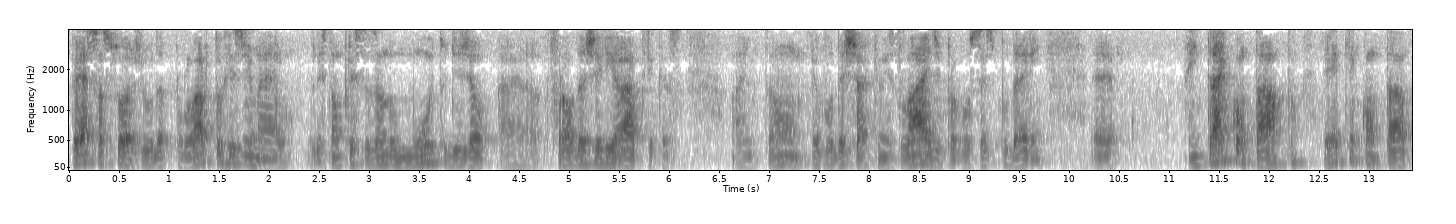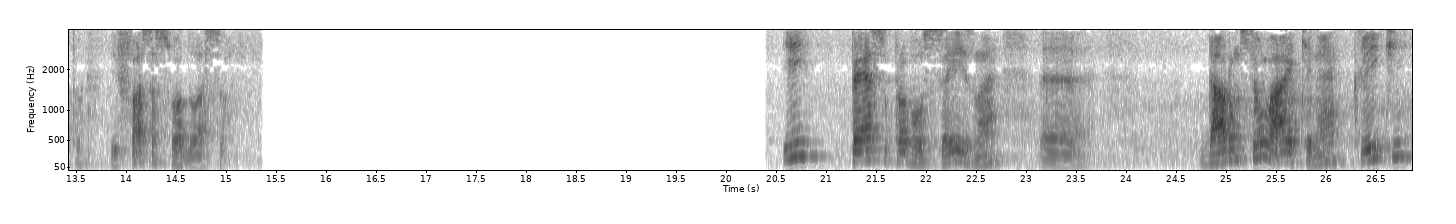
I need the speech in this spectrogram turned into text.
peço a sua ajuda para o Lar Torres de Melo. Eles estão precisando muito de é, fraldas geriátricas. Tá? Então eu vou deixar aqui um slide para vocês puderem é, entrar em contato, entre em contato e faça a sua doação. E peço para vocês, né, é, dar um seu like, né? Clique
